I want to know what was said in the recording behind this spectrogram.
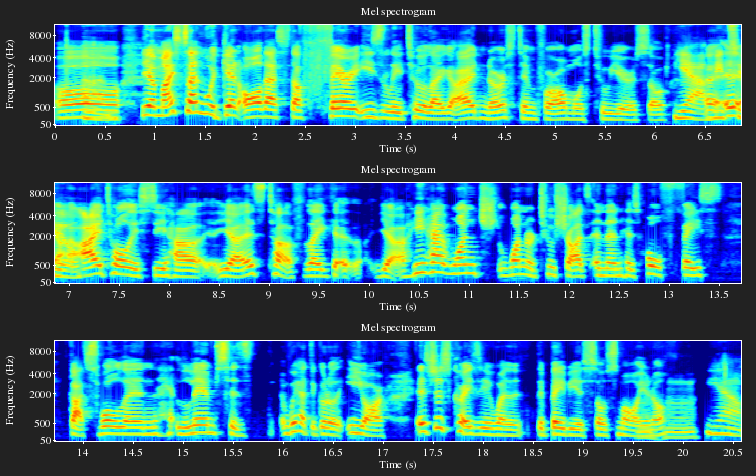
Oh, yeah. My son would get all that stuff very easily too. Like I nursed him for almost two years, so yeah uh, me too I totally see how. Yeah, it's tough. Like, uh, yeah, he had one, sh- one or two shots, and then his whole face got swollen, limbs. His we had to go to the ER. It's just crazy when the baby is so small, you know. Mhm. yeah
